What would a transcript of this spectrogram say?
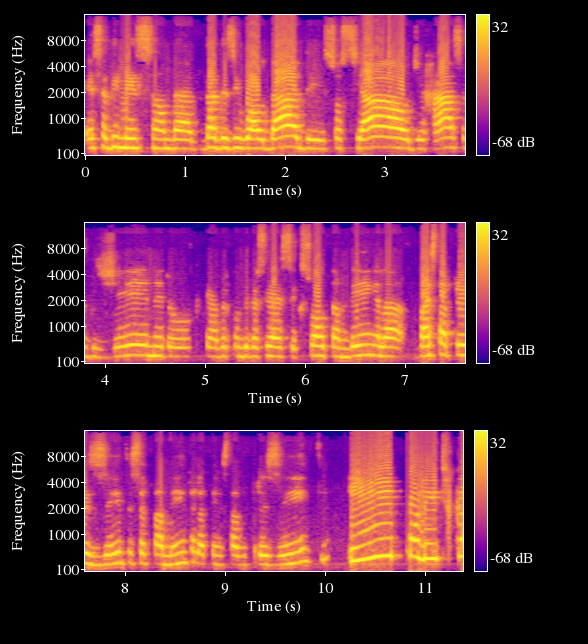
essa dimensão da, da, desigualdade social, de raça, de gênero, que tem a ver com diversidade sexual também, ela vai estar presente, certamente, ela tem estado presente. E política,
